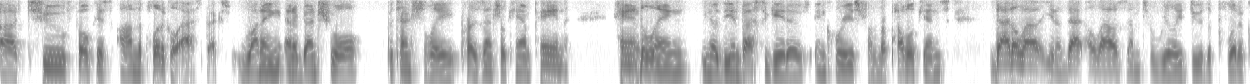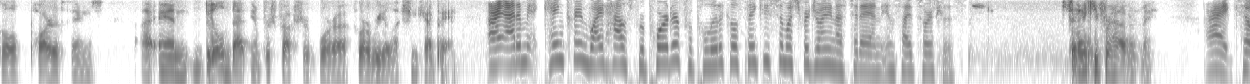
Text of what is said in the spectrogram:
uh, to focus on the political aspects, running an eventual potentially presidential campaign, handling you know the investigative inquiries from Republicans. That allow you know that allows them to really do the political part of things uh, and build that infrastructure for a for a reelection campaign. All right, Adam Cancryn, White House reporter for Politico. Thank you so much for joining us today on Inside Sources. Thank you for having me. All right, so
